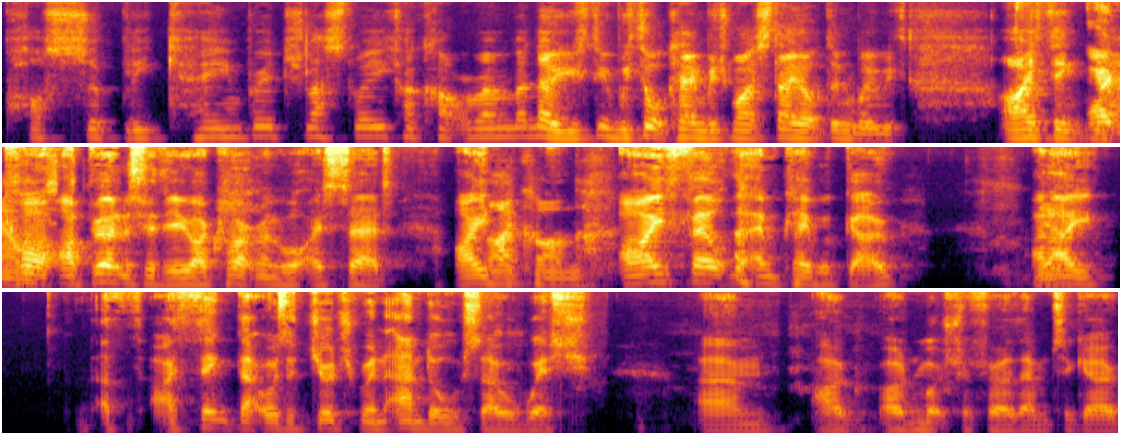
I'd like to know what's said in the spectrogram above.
possibly Cambridge last week. I can't remember. No, you th- we thought Cambridge might stay up, didn't we? we I think I can't. I'll be honest with you. I can't remember what I said. I I can't. I felt that MK would go, and yeah. I I think that was a judgment and also a wish. Um, I'd, I'd much prefer them to go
